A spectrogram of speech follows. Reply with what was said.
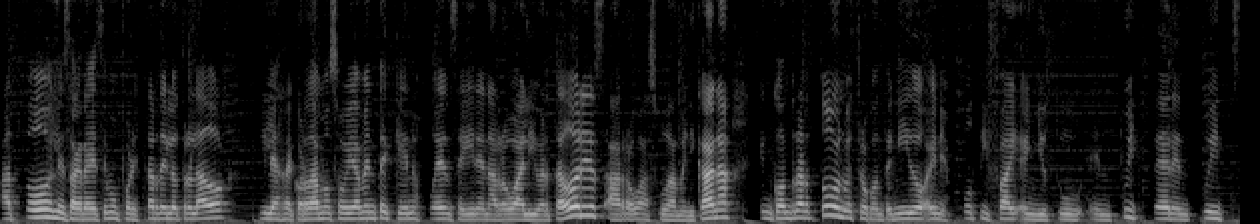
A todos les agradecemos por estar del otro lado. Y les recordamos obviamente que nos pueden seguir en arroba libertadores, arroba sudamericana, encontrar todo nuestro contenido en Spotify, en YouTube, en Twitter, en Tweets,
